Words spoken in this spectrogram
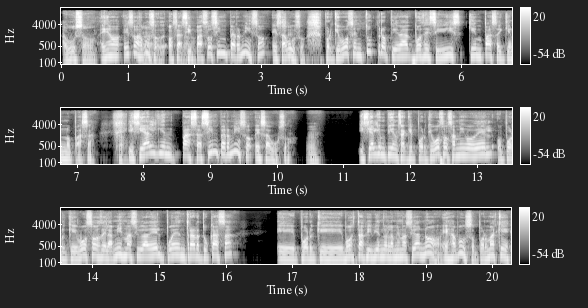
Abuso. Eso, es abuso. o sea, si pasó sin permiso, es abuso. Porque vos en tu propiedad, vos decidís quién pasa y quién no pasa. Y si alguien pasa sin permiso, es abuso. Mm. Y si alguien piensa que porque vos sos amigo de él o porque vos sos de la misma ciudad de él, puede entrar a tu casa eh, porque vos estás viviendo en la misma ciudad, no, es abuso. Por más que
